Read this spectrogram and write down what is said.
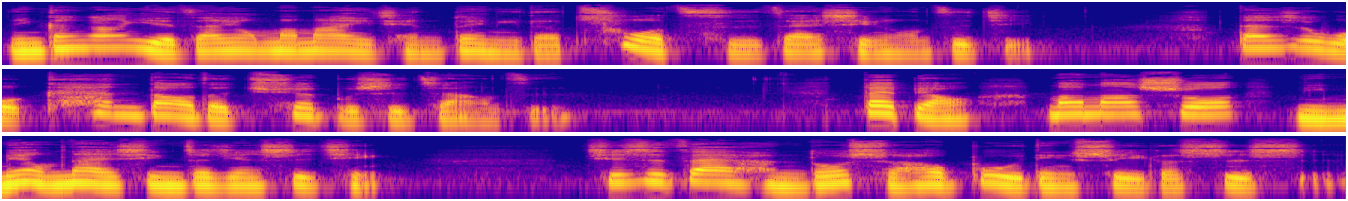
你刚刚也在用妈妈以前对你的措辞在形容自己，但是我看到的却不是这样子。代表妈妈说你没有耐心这件事情，其实在很多时候不一定是一个事实。”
